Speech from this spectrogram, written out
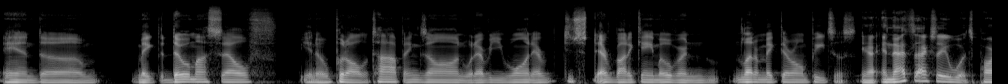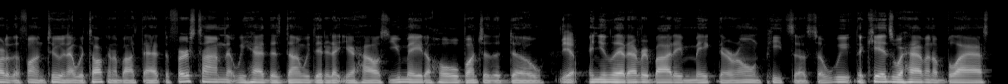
and um make the dough myself, you know, put all the toppings on, whatever you want. Every, just everybody came over and let them make their own pizzas. Yeah, and that's actually what's part of the fun too. And I we're talking about that. The first time that we had this done, we did it at your house. You made a whole bunch of the dough. Yep. and you let everybody make their own pizza. So we the kids were having a blast.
